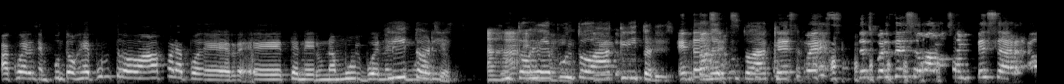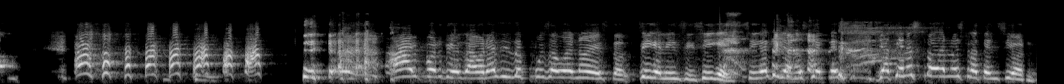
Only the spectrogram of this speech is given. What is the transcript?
Acuérdense, punto G, punto A para poder eh, tener una muy buena clítoris. Ajá, punto G, punto A, clítoris. Entonces, punto G, punto A, clítoris. Después, después de eso vamos a empezar a... Ay, por Dios, ahora sí se puso bueno esto. Sigue, Lindsay, sigue, sigue que ya nos tienes, ya tienes toda nuestra atención.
